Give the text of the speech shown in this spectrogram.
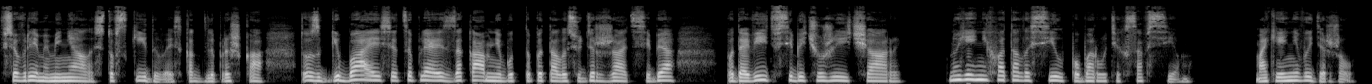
Все время менялась, то вскидываясь, как для прыжка, то сгибаясь и цепляясь за камни, будто пыталась удержать себя, подавить в себе чужие чары, но ей не хватало сил побороть их совсем. Макей не выдержал.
